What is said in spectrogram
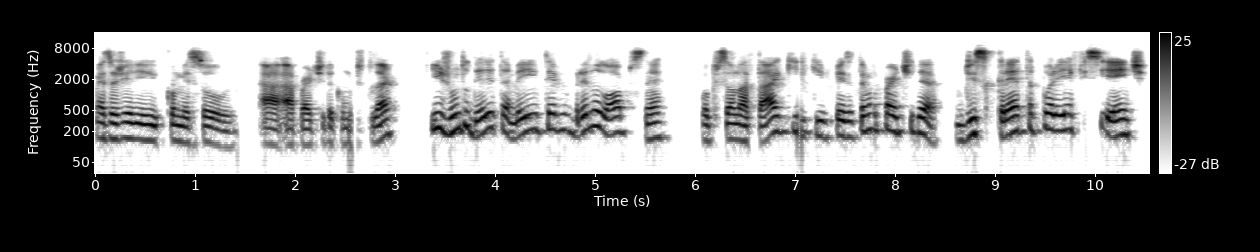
mas hoje ele começou a, a partida como titular. E junto dele também teve o Breno Lopes, né? Opção no ataque, que fez até uma partida discreta, porém eficiente.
